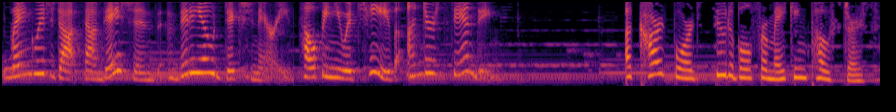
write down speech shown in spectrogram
Language.Foundation's Video Dictionary, helping you achieve understanding. A cardboard suitable for making posters.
